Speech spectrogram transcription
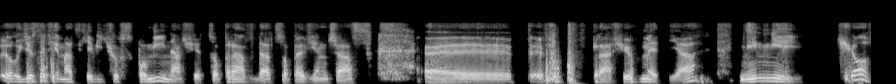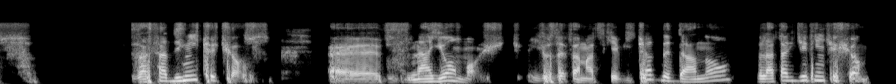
o Józefie Mackiewiczu wspomina się, co prawda, co pewien czas e, w prasie, w mediach. Niemniej cios, zasadniczy cios e, w znajomość Józefa Mackiewicza wydano w latach 90.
